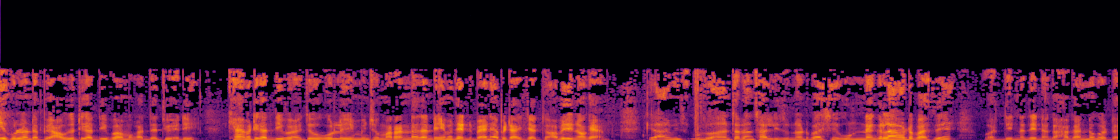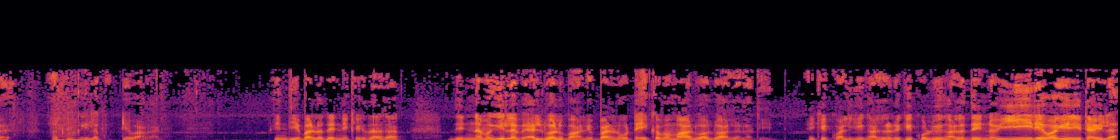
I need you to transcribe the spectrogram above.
ඒගොල්ලන්ට අපි ආයුධ ටිකක් දීපුවා මොකක්ද ඇති වෙන්නේ? කැම ටිකක් දීපුවා ඇති. ඕගොල්ලෝ එහෙම මිනිස්සු මරන්න හදන්න එහෙම දෙන්න බෑනේ අපිට අයිතියක් තියෙනවා. අපි දෙනවා කැම. කියලා අර මිනිස්සු පුළුවන් තරම් සල්ලි දුන්නාට පස්සේ උන් නැගලාවට පස්සේ වත් දෙන්න දෙන්න ගහ ගන්නකොට අතු ගිහලා කුට්ටිය වාගන්න. ඉන්දිය බල්ලෝ දෙන්නෙක් එක දවසක් දෙන්නම ගිහලා ඇල්ලු අලු මාළු බලනකොට එකම මාළු අලු අල්ලලා තියෙනවා. එකෙක් වලිගෙන් අල්ලලා එකෙක් කොළුවෙන් අල්ලලා දෙන්න වීරය වගේ ඊට ඇවිල්ලා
